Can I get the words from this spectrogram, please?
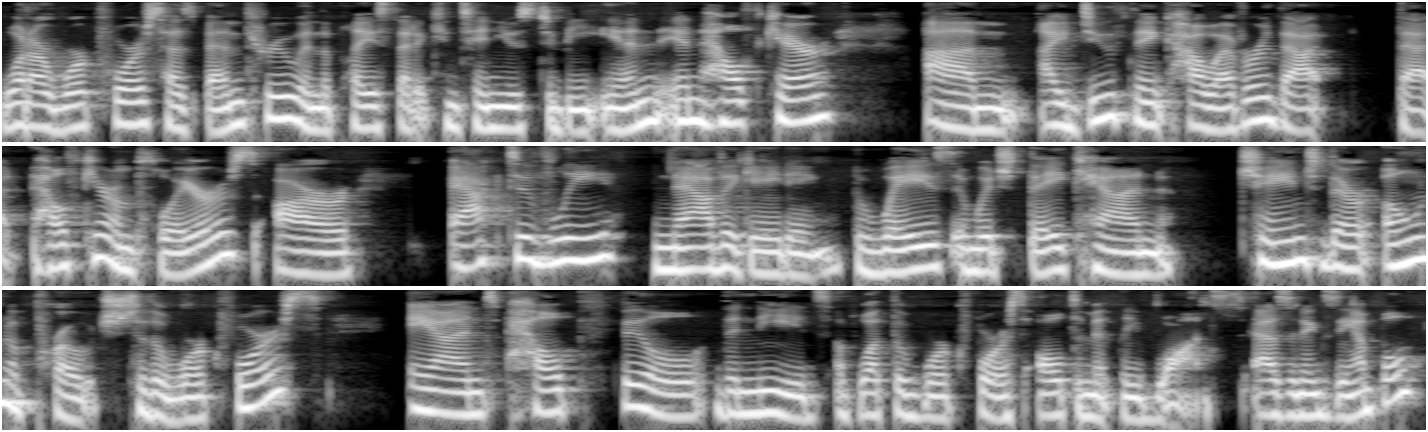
what our workforce has been through and the place that it continues to be in in healthcare. Um, I do think, however, that that healthcare employers are actively navigating the ways in which they can change their own approach to the workforce and help fill the needs of what the workforce ultimately wants. As an example,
